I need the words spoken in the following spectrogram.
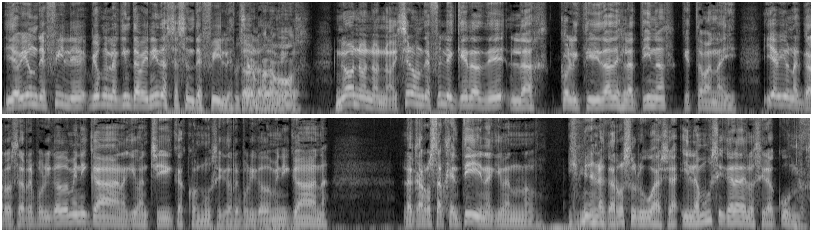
y había un desfile. Vio que en la Quinta Avenida se hacen desfiles Lo todos los para domingos. vos. No, no, no, no. Hicieron un desfile que era de las colectividades latinas que estaban ahí. Y había una carroza de República Dominicana, que iban chicas con música de República Dominicana. La carroza argentina, que iban. Y viene la carroza uruguaya y la música era de los iracundos.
